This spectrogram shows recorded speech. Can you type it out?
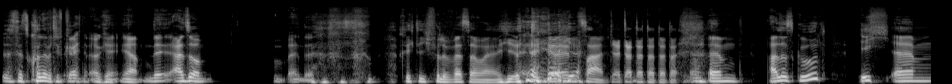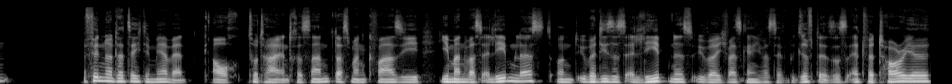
Das ist jetzt konservativ gerechnet. okay, ja, also richtig Philipp Westermeier hier, die geilen Zahlen. Da, da, da, da, da. Ähm, alles gut. Ich ähm, finde nur tatsächlich den Mehrwert auch total interessant, dass man quasi jemanden was erleben lässt und über dieses Erlebnis, über, ich weiß gar nicht, was der Begriff da ist, es ist Advertorial,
